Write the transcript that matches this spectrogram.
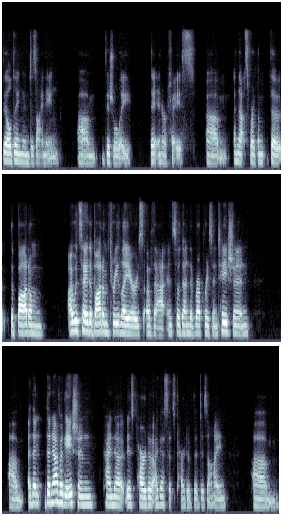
building and designing um, visually the interface, um, and that's where the, the the bottom, I would say, the bottom three layers of that, and so then the representation, um, and then the navigation kind of is part of, I guess, it's part of the design. Um,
